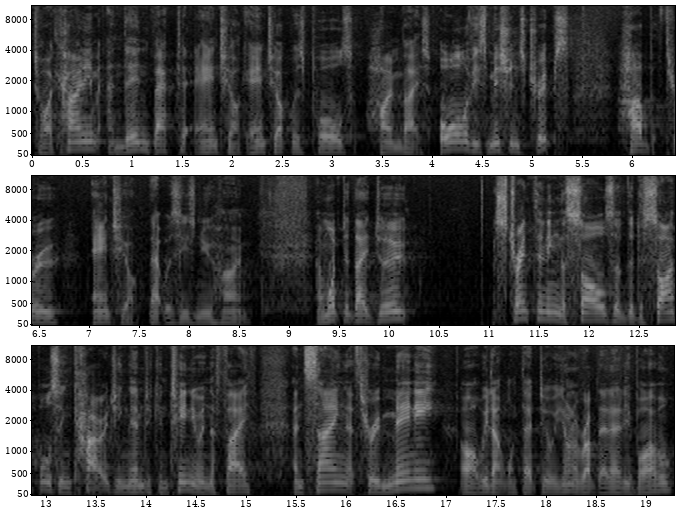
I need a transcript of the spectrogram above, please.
to Iconium, and then back to Antioch. Antioch was Paul's home base. All of his missions trips hub through Antioch. That was his new home. And what did they do? Strengthening the souls of the disciples, encouraging them to continue in the faith, and saying that through many, oh, we don't want that, do we? You want to rub that out of your Bible?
